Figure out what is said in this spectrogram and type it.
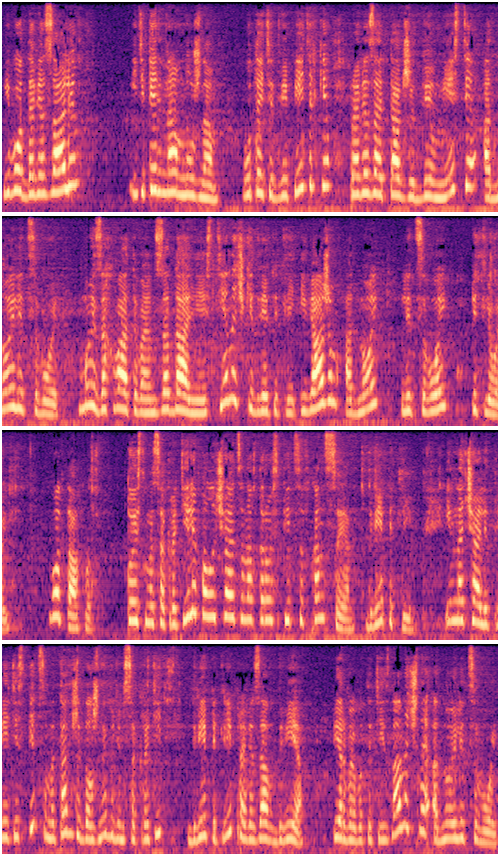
И вот довязали. И теперь нам нужно вот эти две петельки провязать также две вместе одной лицевой. Мы захватываем за дальние стеночки 2 петли и вяжем одной лицевой петлей. Вот так вот. То есть мы сократили, получается, на второй спице в конце 2 петли. И в начале третьей спицы мы также должны будем сократить 2 петли, провязав 2 первые вот эти изнаночные одной лицевой.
